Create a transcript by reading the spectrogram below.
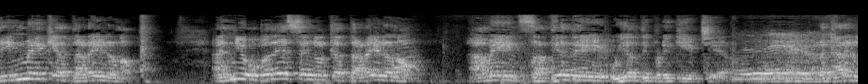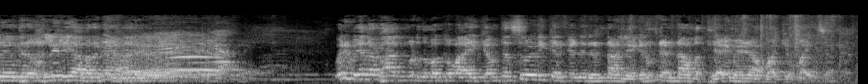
തിന്മയ്ക്ക് തടയിടണം. അന്യ ഉപദേശങ്ങൾക്ക് തടയിടണം. അമേൻ സത്യത്തെ ഉയർത്തിപ്പിടിക്കുകയും ചെയ്യണം. ഒരു വേദഭാഗം കൊണ്ട് നമുക്ക് വായിക്കാം. തെസ്ലോനിക്കർക്ക് രണ്ടാം ലേഖനം രണ്ടാം അധ്യായം ഏഴാം വാക്യം വായിച്ചാൽ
